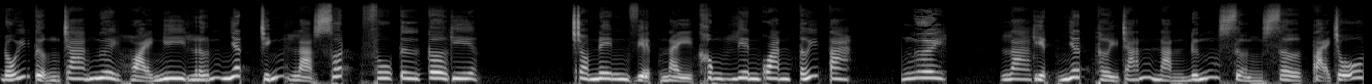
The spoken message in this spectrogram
Đối tượng cha ngươi hoài nghi lớn nhất chính là xuất phu tư cơ kia. Cho nên việc này không liên quan tới ta. Ngươi, La Kiệt nhất thời chán nản đứng sườn sờ tại chỗ.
